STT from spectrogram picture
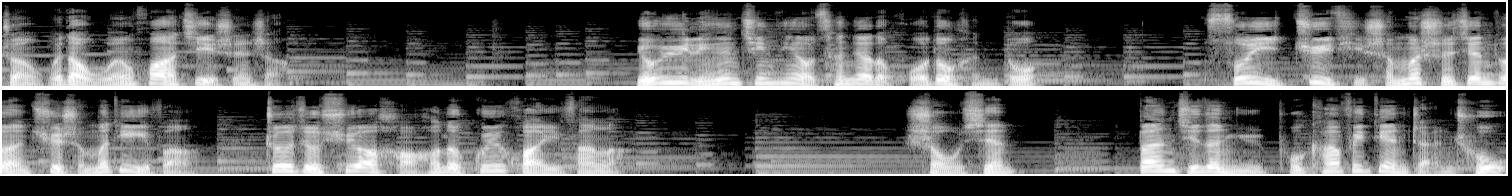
转回到文化季身上。由于林恩今天要参加的活动很多，所以具体什么时间段去什么地方，这就需要好好的规划一番了。首先，班级的女仆咖啡店展出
